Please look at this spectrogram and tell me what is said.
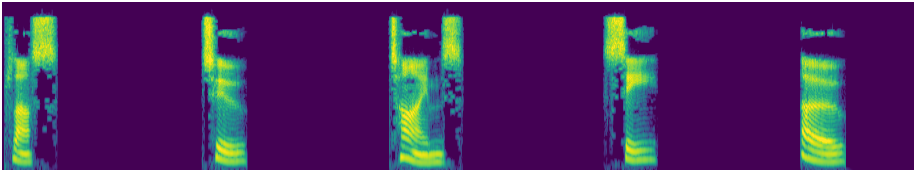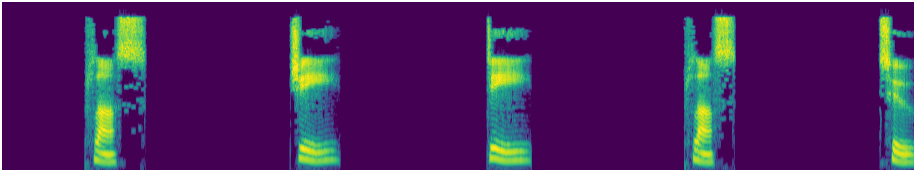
plus 2 times c o plus g d plus 2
